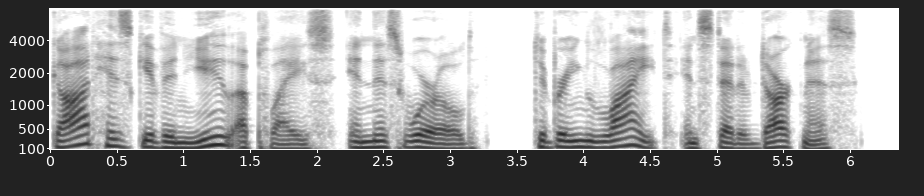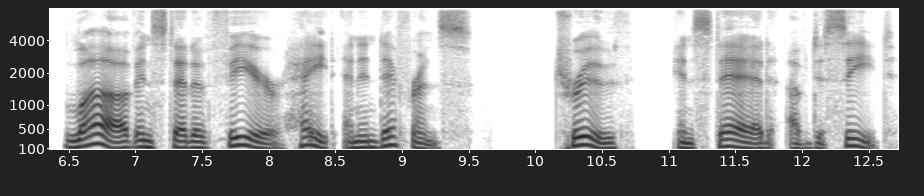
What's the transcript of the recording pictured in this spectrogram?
God has given you a place in this world to bring light instead of darkness, love instead of fear, hate, and indifference, truth instead of deceit.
